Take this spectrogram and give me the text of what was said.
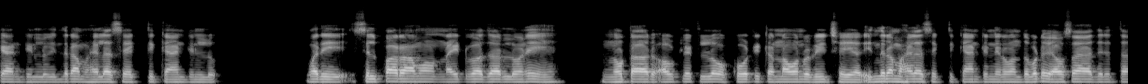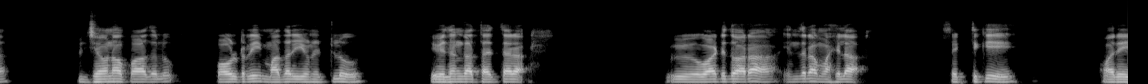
క్యాంటీన్లు ఇందిరా మహిళా శక్తి క్యాంటీన్లు మరి శిల్పారామం నైట్ బజార్లోని నూట ఆరు అవుట్లెట్లలో కోటి టన్ ఓవర్లు రీచ్ అయ్యారు. ఇందిరా మహిళా శక్తి క్యాంటీన్ నిర్వహణతో పాటు వ్యవసాయ ఆధారిత జీవనోపాధులు పౌల్ట్రీ మదర్ యూనిట్లు ఈ విధంగా తదితర వాటి ద్వారా ఇందిరా మహిళా శక్తికి మరి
